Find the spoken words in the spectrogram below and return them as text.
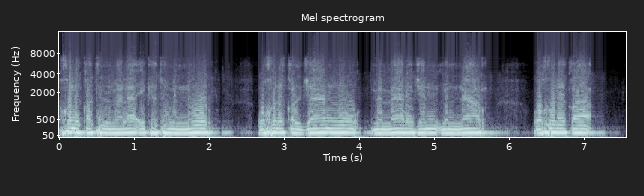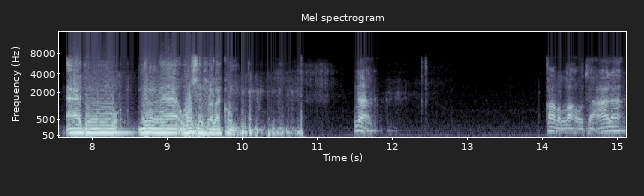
خلقت الملائكة من نور وخلق الجان من مارج من نار وخلق آدم مما وصف لكم. نعم. قال الله تعالى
